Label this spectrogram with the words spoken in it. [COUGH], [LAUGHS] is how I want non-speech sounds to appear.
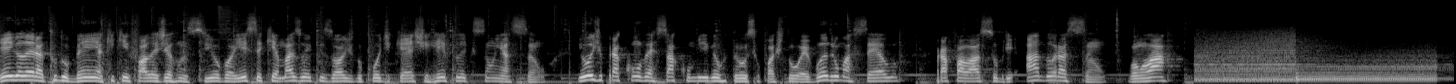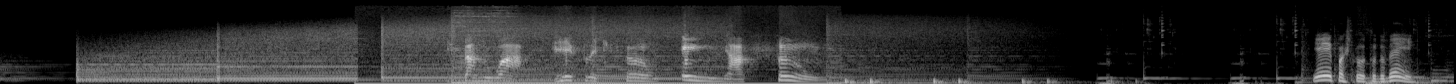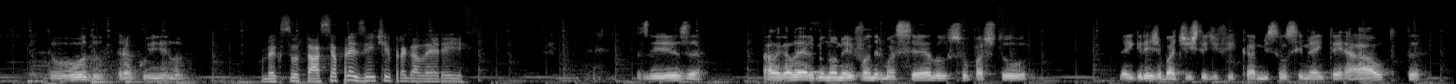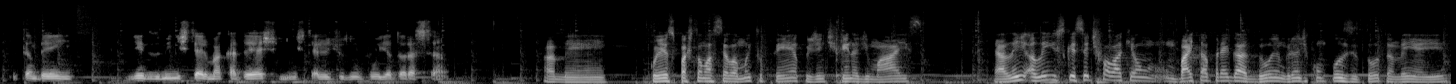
E aí galera, tudo bem? Aqui quem fala é Gerlan Silva e esse aqui é mais um episódio do podcast Reflexão em Ação. E hoje, para conversar comigo, eu trouxe o pastor Evandro Marcelo para falar sobre adoração. Vamos lá? Está no ar, Reflexão em Ação. E aí, pastor, tudo bem? Tudo tranquilo. Como é que o senhor tá? Se apresente aí pra galera aí. Beleza. Fala galera, meu nome é Evandro Marcelo, sou pastor da Igreja Batista Edificar Missão Semear em Terra Alta e também líder do Ministério Macadesh, Ministério de Louvor e Adoração. Amém. Conheço o pastor Marcelo há muito tempo, gente fina demais. Além, além de esquecer de falar que é um, um baita pregador e um grande compositor também aí.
